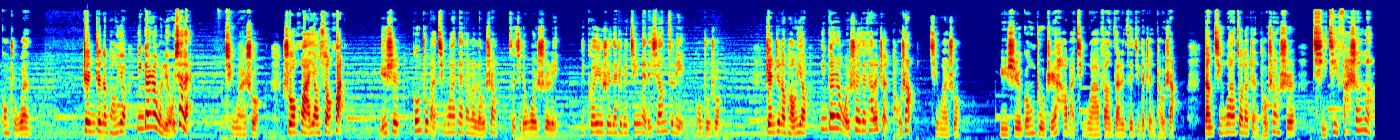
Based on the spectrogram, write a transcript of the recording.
公主问。真正的朋友应该让我留下来，青蛙说。说话要算话。于是，公主把青蛙带到了楼上自己的卧室里。你可以睡在这个精美的箱子里，公主说。真正的朋友应该让我睡在他的枕头上。青蛙说：“于是公主只好把青蛙放在了自己的枕头上。当青蛙坐到枕头上时，奇迹发生了，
